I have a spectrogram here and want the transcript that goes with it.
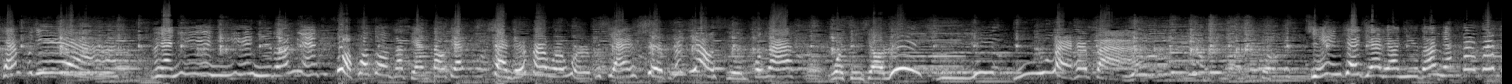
看不见，哎呀你你你的面，活活做个颠倒颠，山珍海味味不鲜，睡不着觉心不安。我心想驴妻无二般，今天见了你的面，嗨嗨嗨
